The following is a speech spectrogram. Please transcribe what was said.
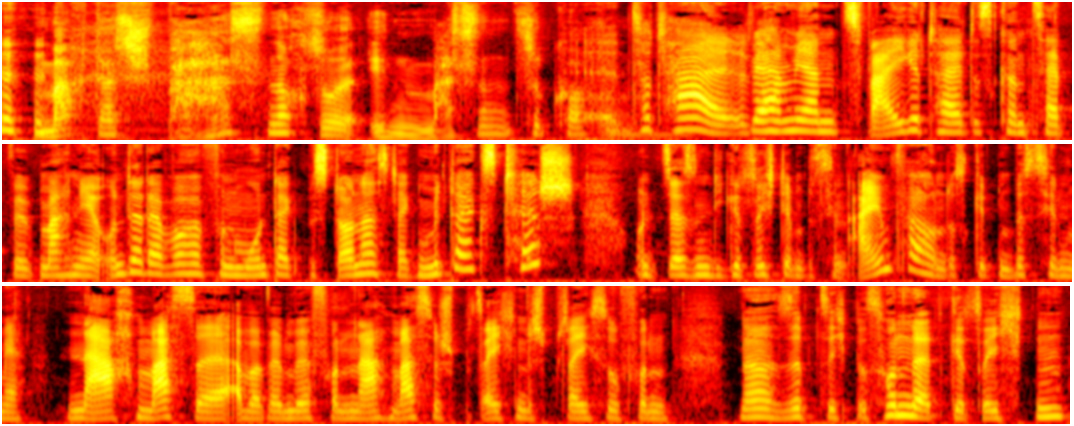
Macht das Spaß, noch so in Massen zu kochen? Äh, total. Wir haben ja ein zweigeteiltes Konzept. Wir machen ja unter der Woche von Montag bis Donnerstag Mittagstisch und da sind die Gerichte ein bisschen einfacher und es geht ein bisschen mehr nach Masse. Aber wenn wir von nach Masse sprechen, spreche ich so von ne, 70 bis 100 Gerichten.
